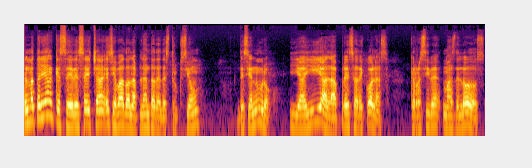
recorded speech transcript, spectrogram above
El material que se desecha es llevado a la planta de destrucción de cianuro y ahí a la presa de colas, que recibe más de lodos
